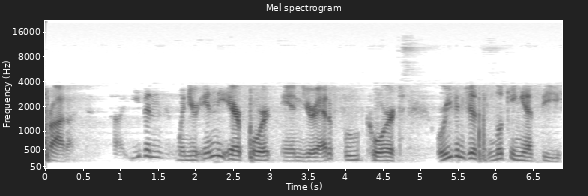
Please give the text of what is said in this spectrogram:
product. Uh, even when you're in the airport and you're at a food court, or even just looking at the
